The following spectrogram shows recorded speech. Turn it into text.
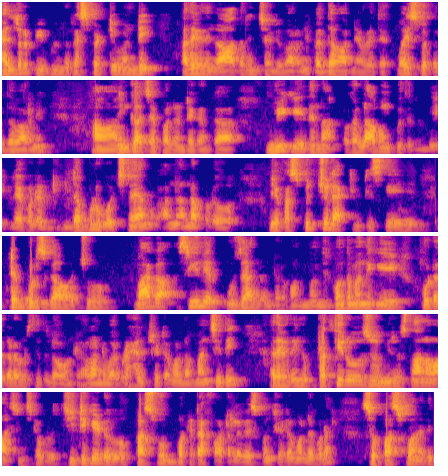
ఎల్డర్ పీపుల్ని రెస్పెక్ట్ ఇవ్వండి అదేవిధంగా ఆదరించండి వారిని పెద్దవారిని ఎవరైతే వయసులో పెద్దవారిని ఇంకా చెప్పాలంటే కనుక మీకు ఏదైనా ఒక లాభం కుదిరింది లేకుంటే డబ్బులు వచ్చినాయి అన్నప్పుడు ఈ యొక్క స్పిరిచువల్ యాక్టివిటీస్కి టెంపుల్స్ కావచ్చు బాగా సీనియర్ పూజారులు ఉంటారు కొంతమంది. కొంతమందికి పూట గడవని స్థితిలో ఉంటారు. అలాంటి వారు కూడా హెల్ప్ చేయడం వల్ల మంచిది. అదేవిధంగా ప్రతిరోజు మీరు స్నానం ఆచరించినప్పుడు చిటికెడు పసుపు బకెట్ ఆఫ్ వాటర్లో వేసుకొని చేయడం వల్ల కూడా సో పసుపు అనేది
